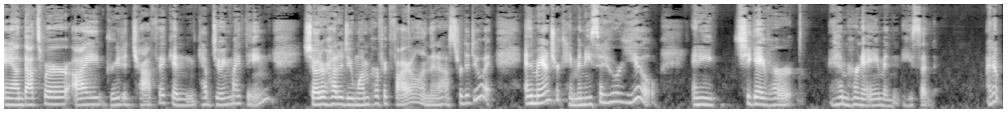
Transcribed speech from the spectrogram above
And that's where I greeted traffic and kept doing my thing, showed her how to do one perfect file and then asked her to do it. And the manager came in and he said, who are you? And he, she gave her, him her name and he said, I don't,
